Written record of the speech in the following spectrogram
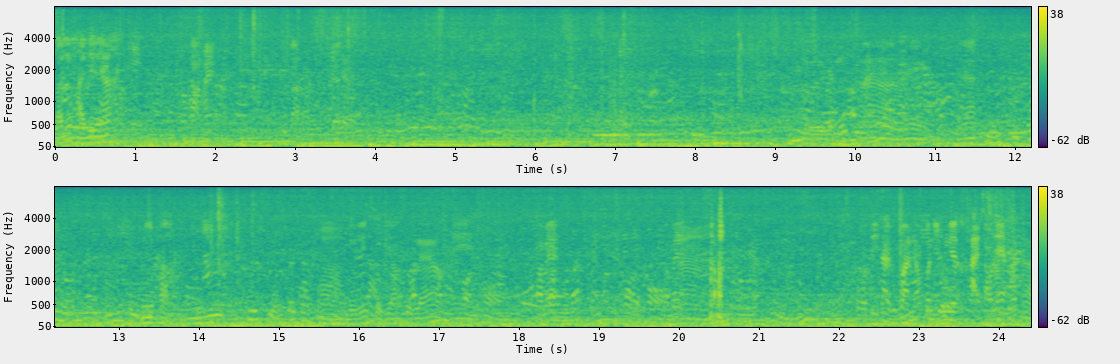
ร้านนี้ขายดีนะ เขาฝากให้ อ่านี่นะ มีผักอ่าดูที่สุกยังสุกแล้วนี่ทำแม่ทำแม่ปกติถ่ายทุกวันครับวันนี้เพิ่งจะขายเตาแรกครับอ่า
